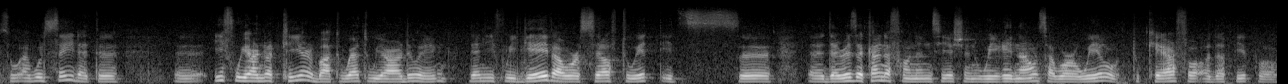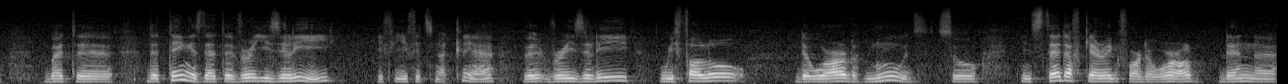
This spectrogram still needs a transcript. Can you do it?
So I would say that uh, uh, if we are not clear about what we are doing, then if we gave ourselves to it, it's, uh, uh, there is a kind of renunciation. We renounce our will to care for other people. But uh, the thing is that uh, very easily, if, if it's not clear, very, very easily we follow the world moods. So instead of caring for the world, then uh,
